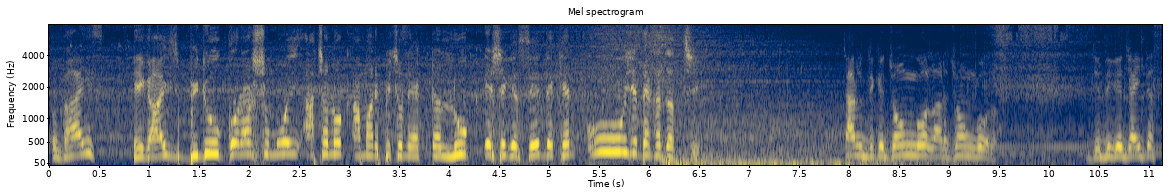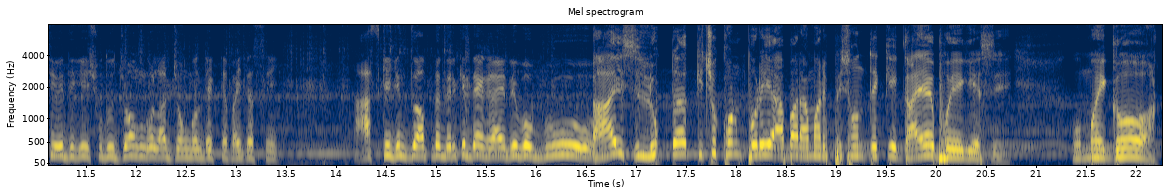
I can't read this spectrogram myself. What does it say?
তো গাইস এই গাইস ভিডিও করার সময় আচানক আমার পিছনে একটা লুক এসে গেছে দেখেন ওই যে দেখা যাচ্ছে। চারিদিকে জঙ্গল আর জঙ্গল। যেদিকে যাইতাছি ওইদিকে শুধু জঙ্গল আর জঙ্গল দেখতে পাইতাছি। আজকে কিন্তু আপনাদেরকে দেখাই দেবো বু। গাইস লুকটা কিছুক্ষণ পরে আবার আমার পিছন থেকে গায়েব হয়ে গেছে। ও মাই গড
